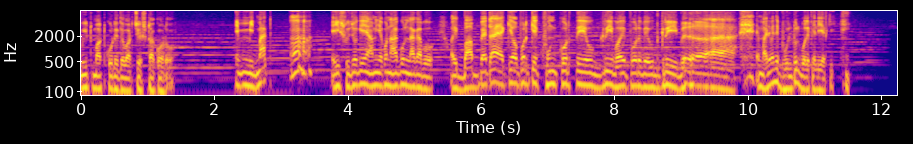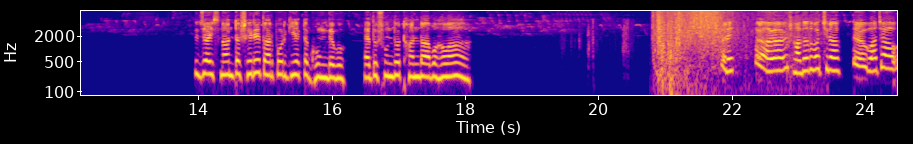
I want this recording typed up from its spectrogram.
মিটমাট করে দেওয়ার চেষ্টা করো। মিটমাট? এই সুযোগে আমি এখন আগুন লাগাবো। ওই বাপ বেটা একে অপরকে খুন করতে উগ্রীব হয়ে পড়বে উদ্গ্রীব মাঝে মাঝে ভুল টুল বলে ফেলি আর কি। যাই স্নানটা সেরে তারপর গিয়ে একটা ঘুম দেব। এত সুন্দর ঠান্ডা আবহাওয়া। আরে সাঁতারতে পারছি না। এ, বাঁচাও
